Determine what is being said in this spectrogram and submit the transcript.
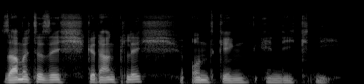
sammelte sich gedanklich und ging in die Knie.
